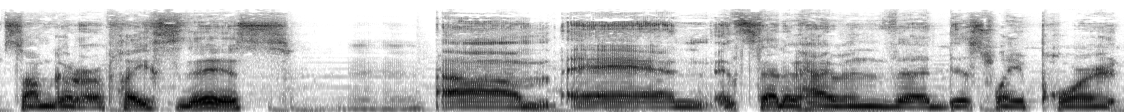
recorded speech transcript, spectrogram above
So I'm going to replace this. Mm-hmm. Um, and instead of having the display port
